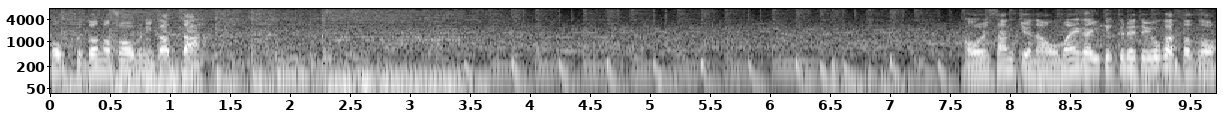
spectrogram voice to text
ホップとの勝負に勝った。葵サンキューなお前がいてくれてよかったぞ。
